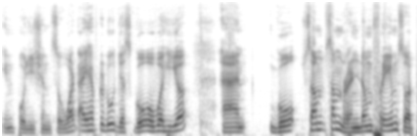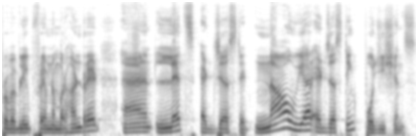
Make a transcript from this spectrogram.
in position. So what I have to do, just go over here and go some some random frames or probably frame number 100 and let's adjust it. Now we are adjusting positions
